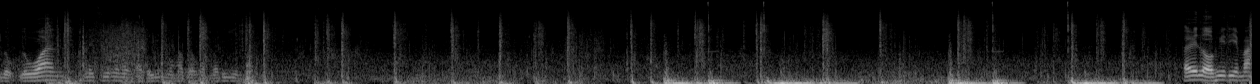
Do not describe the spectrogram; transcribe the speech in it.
หรือหรือว่าในคลิปมันอาจจะได้ยินนะครับแต่ผมไม่ได้ยิน เฮ้ยโหลพี่ดีมปะ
